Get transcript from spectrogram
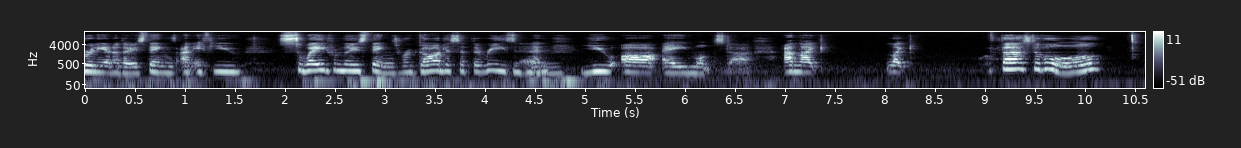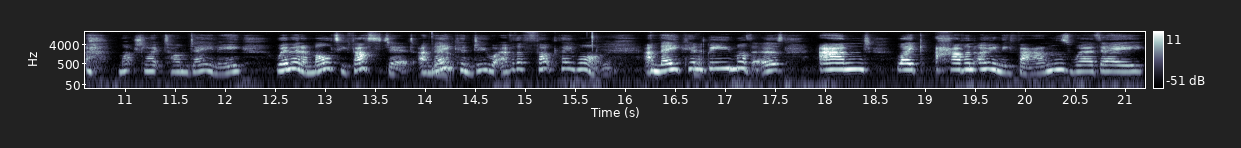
brilliant at those things, and if you sway from those things regardless of the reason Mm-hmm. you are a monster and like like first of all much like Tom Daley, women are multifaceted and they Yeah. can do whatever the fuck they want. And they can be mothers and like have an OnlyFans where they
